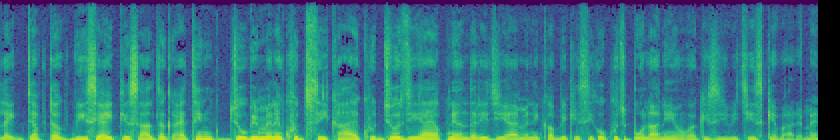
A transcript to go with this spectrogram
लाइक like, जब तक बीस या इक्कीस साल तक आई थिंक जो भी मैंने खुद सीखा है खुद जो जिया है अपने अंदर ही जिया है। मैंने कभी किसी को कुछ बोला नहीं होगा किसी भी चीज़ के बारे में।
